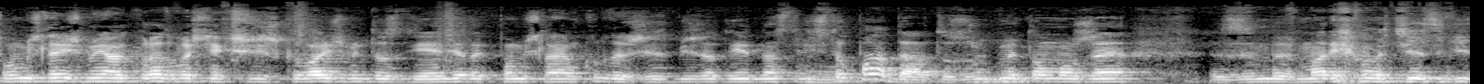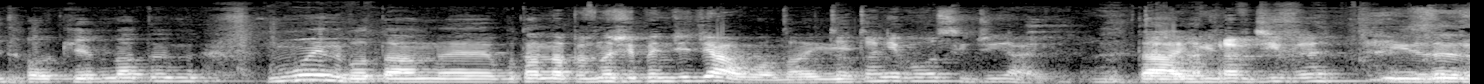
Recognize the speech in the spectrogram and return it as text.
pomyśleliśmy, akurat właśnie jak się szykowaliśmy do zdjęcia, tak pomyślałem, kurde, że się zbliża to 11 listopada, to zróbmy to może z, w Mariocie z widokiem na ten młyn, bo tam, e, bo tam na pewno się będzie działo. No i... To, to nie było CGI. Tak, To i- prawdziwy. I z,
